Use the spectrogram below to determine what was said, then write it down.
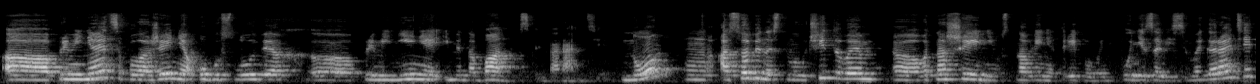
а, применяется положение об условиях э, применения именно банковской гарантии но особенность мы учитываем э, в отношении установления требований по независимой гарантии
